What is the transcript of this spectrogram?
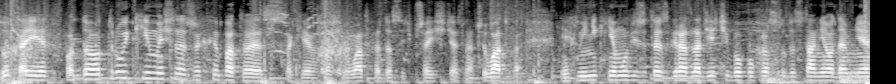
Tutaj do trójki myślę, że chyba to jest takie właśnie łatwe dosyć przejście, znaczy łatwe. Niech mi nikt nie mówi, że to jest gra dla dzieci, bo po prostu dostanie ode mnie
